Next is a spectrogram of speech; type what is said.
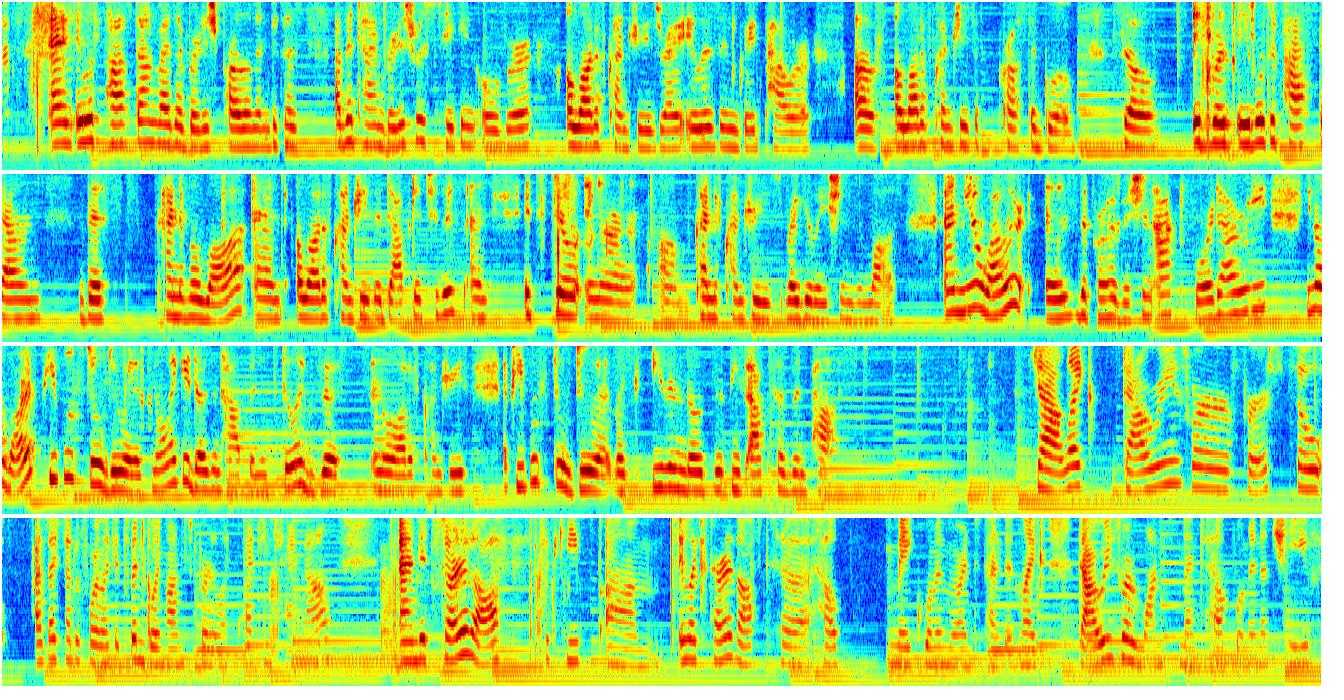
and it was passed down by the british parliament because at the time british was taking over a lot of countries right it was in great power of a lot of countries across the globe. So it was able to pass down this kind of a law, and a lot of countries adapted to this, and it's still in our um, kind of countries' regulations and laws. And you know, while there is the Prohibition Act for dowry, you know, a lot of people still do it. It's not like it doesn't happen, it still exists in a lot of countries, and people still do it, like, even though th- these acts have been passed. Yeah, like dowries were first. So as I said before, like it's been going on for like quite some time now, and it started off to keep. Um, it like started off to help make women more independent. Like dowries were once meant to help women achieve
